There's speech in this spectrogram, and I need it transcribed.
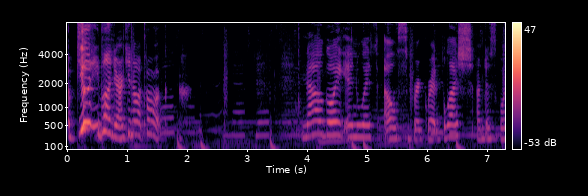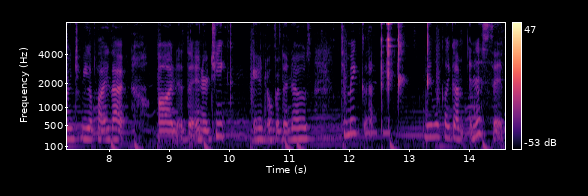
a beauty blender. I cannot talk. Now going in with e.l.f.'s Brick Red Blush. I'm just going to be applying that on the inner cheek and over the nose to make uh, me look like I'm innocent.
